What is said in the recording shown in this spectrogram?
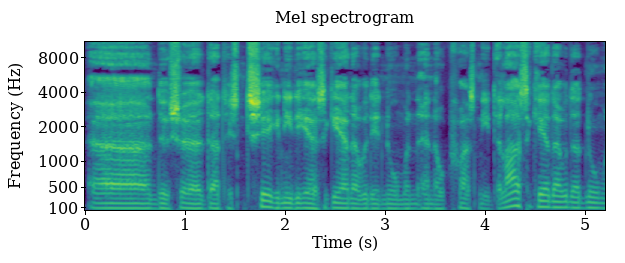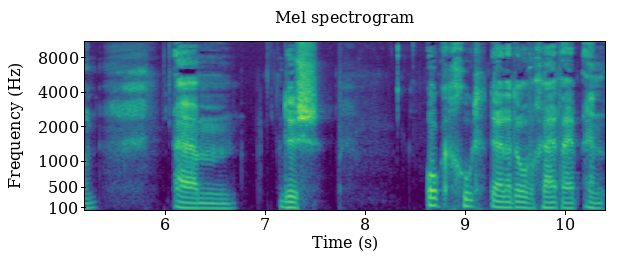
Eh, dus eh, dat is zeker niet de eerste keer dat we dit noemen. En ook vast niet de laatste keer dat we dat noemen. Ehm, dus ook goed je dat over hebt. En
